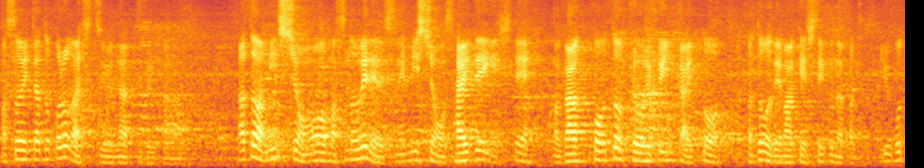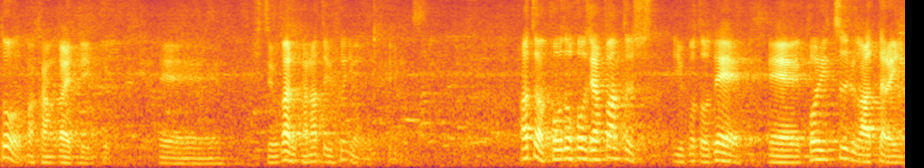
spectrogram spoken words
まあ、そういったところが必要になってくるかなあとはミッションを、まあ、その上でですねミッションを再定義して、まあ、学校と教育委員会と、どう出負けしていくのかということを、まあ、考えていく、えー、必要があるかなというふうに思っています。あとは Code for Japan ということで、えー、こういうツールがあったらいいな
